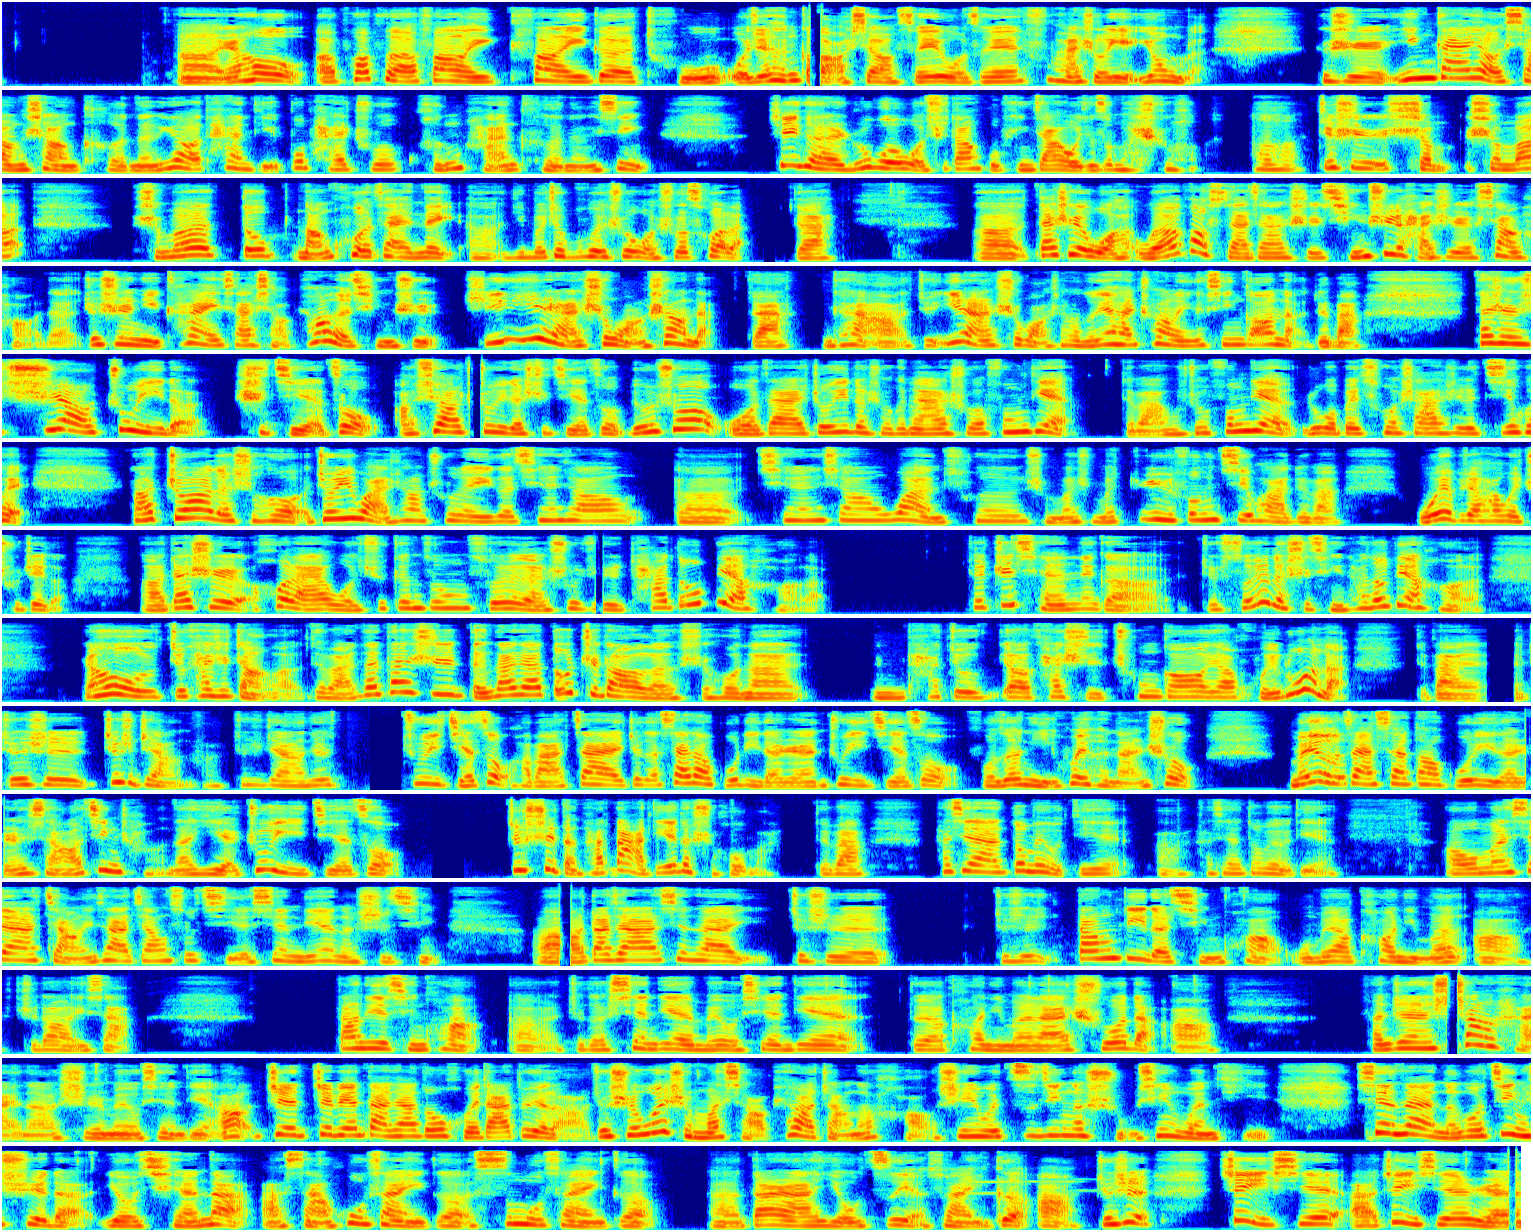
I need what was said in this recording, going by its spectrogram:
嗯，然后呃，Popular 放了一放了一个图，我觉得很搞笑，所以我昨天复盘时候也用了，就是应该要向上，可能要探底，不排除横盘可能性。这个如果我去当股评家，我就这么说啊，就是什什么什么都囊括在内啊，你们就不会说我说错了，对吧？呃，但是我我要告诉大家的是，情绪还是向好的，就是你看一下小票的情绪，是依然是往上的，对吧？你看啊，就依然是往上，昨天还创了一个新高呢，对吧？但是需要注意的是节奏啊，需要注意的是节奏。比如说我在周一的时候跟大家说风电，对吧？我说风电如果被错杀是个机会，然后周二的时候，周一晚上出了一个千香呃千香万村什么什么御风计划，对吧？我也不知道它会出这个啊，但是后来我去跟踪所有的数据，它都变好了。就之前那个，就所有的事情它都变好了，然后就开始涨了，对吧？但但是等大家都知道了的时候呢，嗯，它就要开始冲高，要回落了，对吧？就是就是这样的，就是这样，就注意节奏，好吧？在这个赛道股里的人注意节奏，否则你会很难受。没有在赛道股里的人想要进场的也注意节奏，就是等它大跌的时候嘛，对吧？它现在都没有跌啊，它现在都没有跌。好，我们现在讲一下江苏企业限电的事情。啊，大家现在就是就是当地的情况，我们要靠你们啊，知道一下当地的情况啊，这个限电没有限电都要靠你们来说的啊。反正上海呢是没有限电啊，这这边大家都回答对了啊，就是为什么小票涨得好，是因为资金的属性问题。现在能够进去的有钱的啊，散户算一个，私募算一个啊，当然游资也算一个啊，就是这些啊这些人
